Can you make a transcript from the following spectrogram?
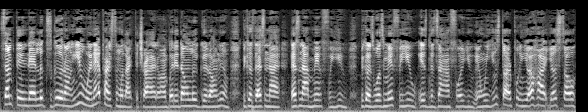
something that looks good on you and that person would like to try it on but it don't look good on them because that's not that's not meant for you because what's meant for you is designed for you. And when you start putting your heart your soul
